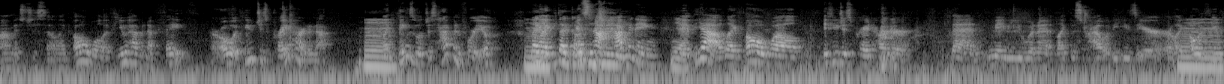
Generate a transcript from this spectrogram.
Um, it's just that like, oh well, if you have enough faith, or oh, if you just pray hard enough, Mm. like things will just happen for you. Mm. Like, Like that it's not genie. happening. Yeah. If- yeah, like oh well, if you just prayed harder, then maybe you wouldn't like this trial would be easier, or like oh if you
